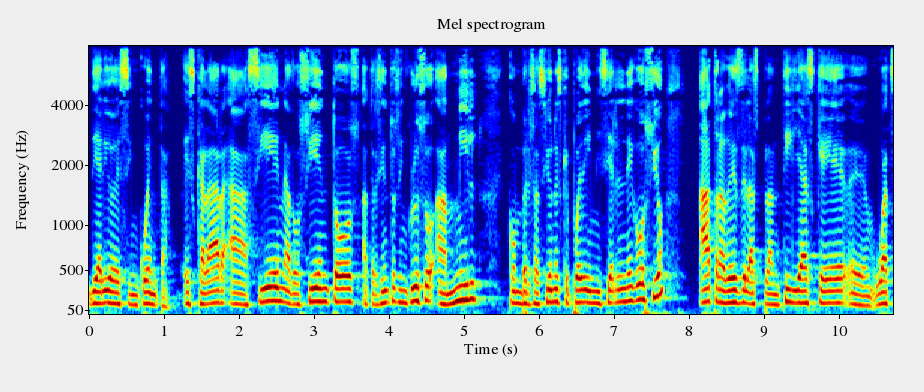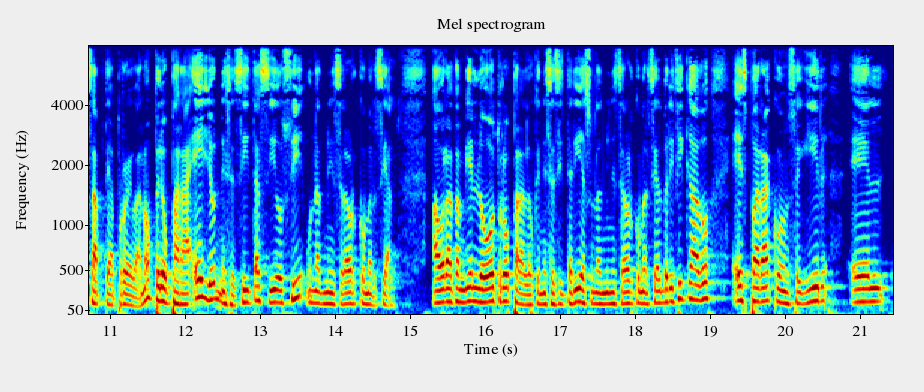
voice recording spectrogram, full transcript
diario de 50, escalar a 100, a 200, a 300, incluso a 1000 conversaciones que puede iniciar el negocio a través de las plantillas que eh, WhatsApp te aprueba, ¿no? Pero para ello necesitas sí o sí un administrador comercial. Ahora también lo otro para lo que necesitarías un administrador comercial verificado es para conseguir el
